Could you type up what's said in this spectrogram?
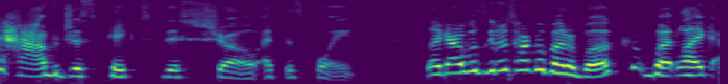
I have just picked this show at this point. Like I was going to talk about a book, but like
